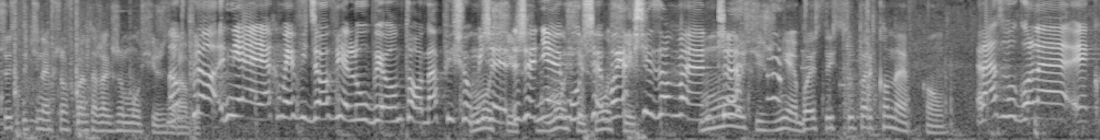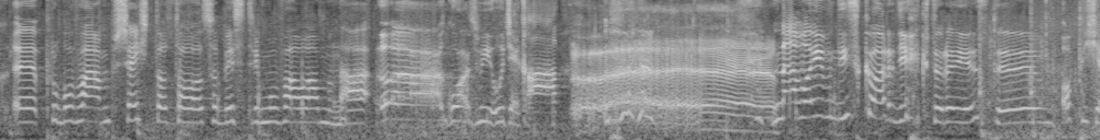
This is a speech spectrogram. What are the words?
Wszyscy ci napiszą w komentarzach, że musisz No zrobić. pro, nie, jak mnie widzowie lubią, to napiszą mi, że, Musisz, że nie musisz, muszę, bo ja musisz. się zamęczę. Musisz, nie, bo jesteś super konewką. Raz w ogóle, jak e, próbowałam przejść, to, to sobie streamowałam na... Aaa, głos mi ucieka! na moim Discordzie, który jest e, w opisie.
